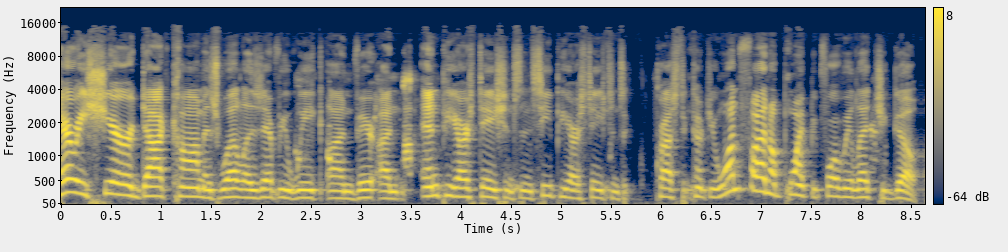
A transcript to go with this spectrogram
harryshearer.com as well as every week on, ver- on NPR stations and CPR stations across the country. One final point before we let you go.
